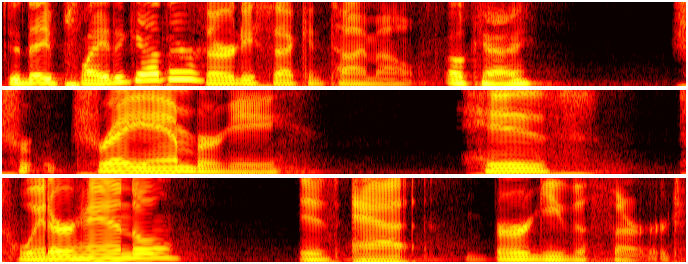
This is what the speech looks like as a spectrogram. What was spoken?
Did they play together? 30 second timeout. Okay. Tr- Trey Amburgey, his Twitter handle is at Burgy the third.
